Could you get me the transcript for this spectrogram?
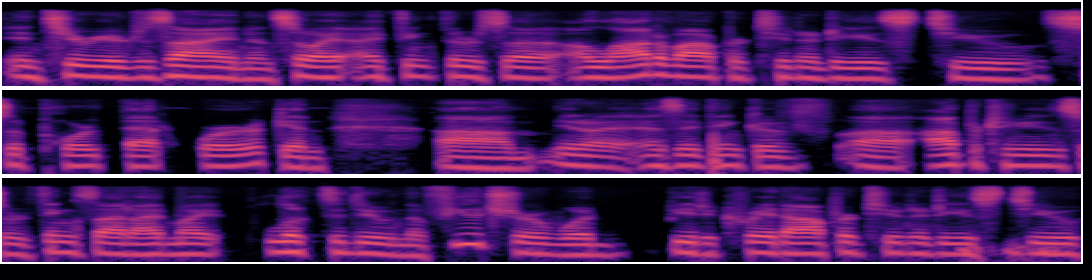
interior design. And so I, I think there's a, a, lot of opportunities to support that work. And, um, you know, as I think of uh, opportunities or things that I might look to do in the future would be to create opportunities to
